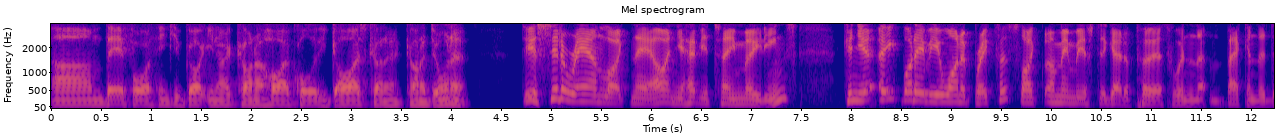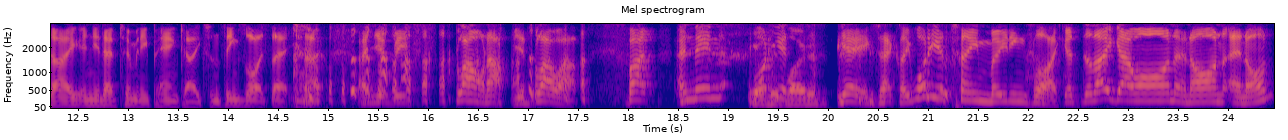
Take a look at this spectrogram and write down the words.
um, therefore I think you've got you know kind of higher quality guys kind of kind of doing it. Do you sit around like now and you have your team meetings? Can you eat whatever you want at breakfast? Like I remember I used to go to Perth when back in the day, and you'd have too many pancakes and things like that, you know, and you'd be f- blown up. You'd blow up. But and then what are loaded. yeah exactly? What are your team meetings like? Do they go on and on and on?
